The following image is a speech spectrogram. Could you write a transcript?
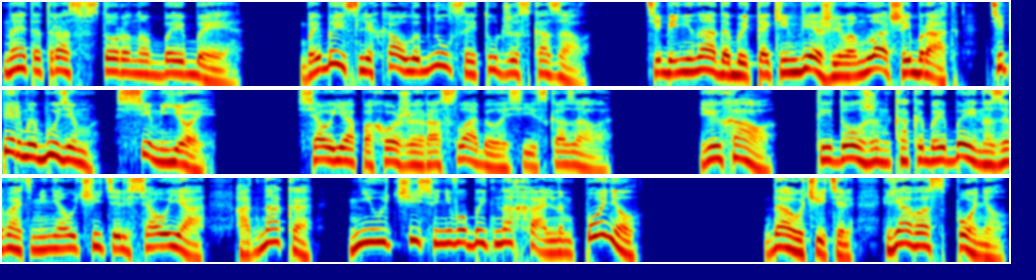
на этот раз в сторону Бэйбэя. Бэйбэй слегка улыбнулся и тут же сказал. Тебе не надо быть таким вежливым, младший брат. Теперь мы будем семьей». Сяоя, похоже, расслабилась и сказала. «Юйхао, ты должен, как и Бэйбэй, называть меня учитель Сяоя, однако не учись у него быть нахальным, понял?» «Да, учитель, я вас понял».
